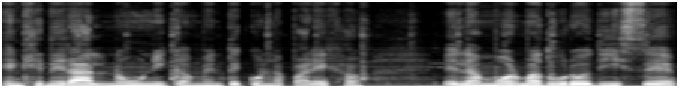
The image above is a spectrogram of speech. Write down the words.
en general, no únicamente con la pareja. El amor maduro dice,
